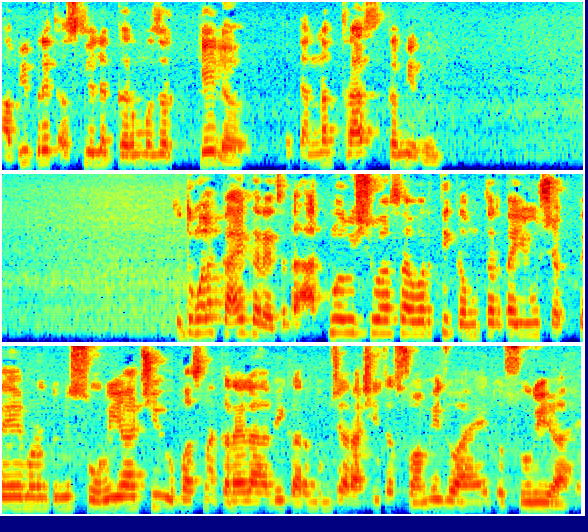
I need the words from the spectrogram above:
अभिप्रेत असलेलं कर्म जर केलं तर त्यांना त्रास कमी होईल. तर तुम्हाला काय करायचं? तर आत्मविश्वासावरती कमतरता येऊ शकते म्हणून तुम्ही सूर्याची उपासना करायला हवी कारण तुमच्या राशीचा स्वामी जो आहे तो सूर्य आहे.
